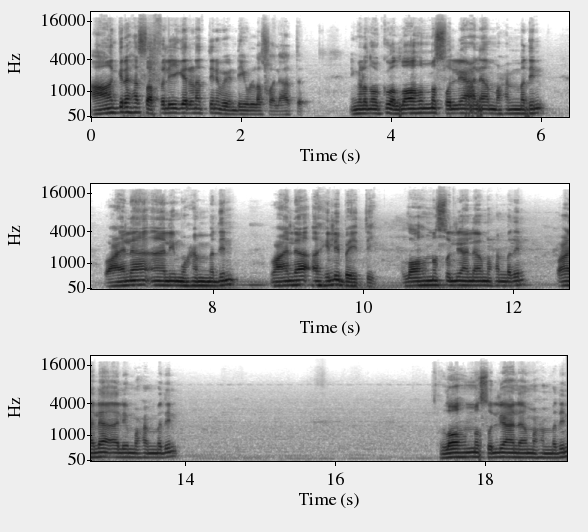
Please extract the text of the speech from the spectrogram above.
ആഗ്രഹ സഫലീകരണത്തിന് വേണ്ടിയുള്ള സ്വലാത്ത്. നിങ്ങൾ നോക്കൂ. അള്ളാഹുമ്മ സൊല്ലി അല മുഹമ്മദിൻ വയല അലി മുഹമ്മദിൻ വയല അഹിലി ബൈത്തി. അള്ളാഹുമ്മ സൊല്ലി അല മുഹമ്മദിൻ വയല അലി മുഹമ്മദിൻ അള്ളാഹുമ്മ സ്വല്ലി അല മുഹമ്മദിൻ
